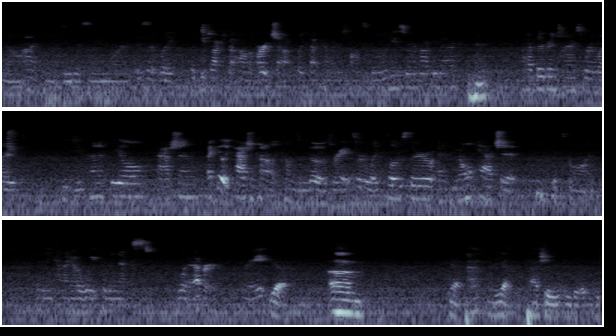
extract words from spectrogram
you know, I can't do this anymore? Is it like like you talked about how the art shop, like that kind of responsibility sort of brought you back? Mhm. Have there been times where like you do kind of feel passion? I feel like passion kind of like comes and goes, right? It sort of like flows through, and if you don't catch it, it's gone, and then you kind of gotta wait for the next whatever, right? Yeah. Um, yeah, pa- yeah, the passion and the, the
